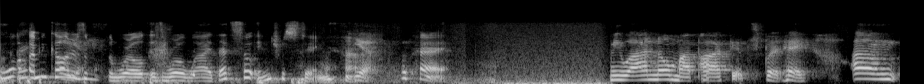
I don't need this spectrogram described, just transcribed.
Well, I mean, colorism Oh, yeah. is the world is worldwide. That's so interesting. Huh. Yeah. Okay. I mean, well, I know my pockets, but hey. Um,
